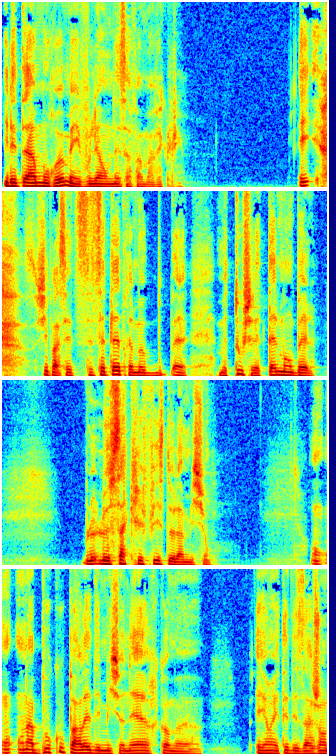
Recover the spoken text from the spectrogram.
Il était amoureux, mais il voulait emmener sa femme avec lui. Et je sais pas, cette, lettre, elle me, me touche, elle est tellement belle. Le, sacrifice de la mission. On, a beaucoup parlé des missionnaires comme euh, ayant été des agents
